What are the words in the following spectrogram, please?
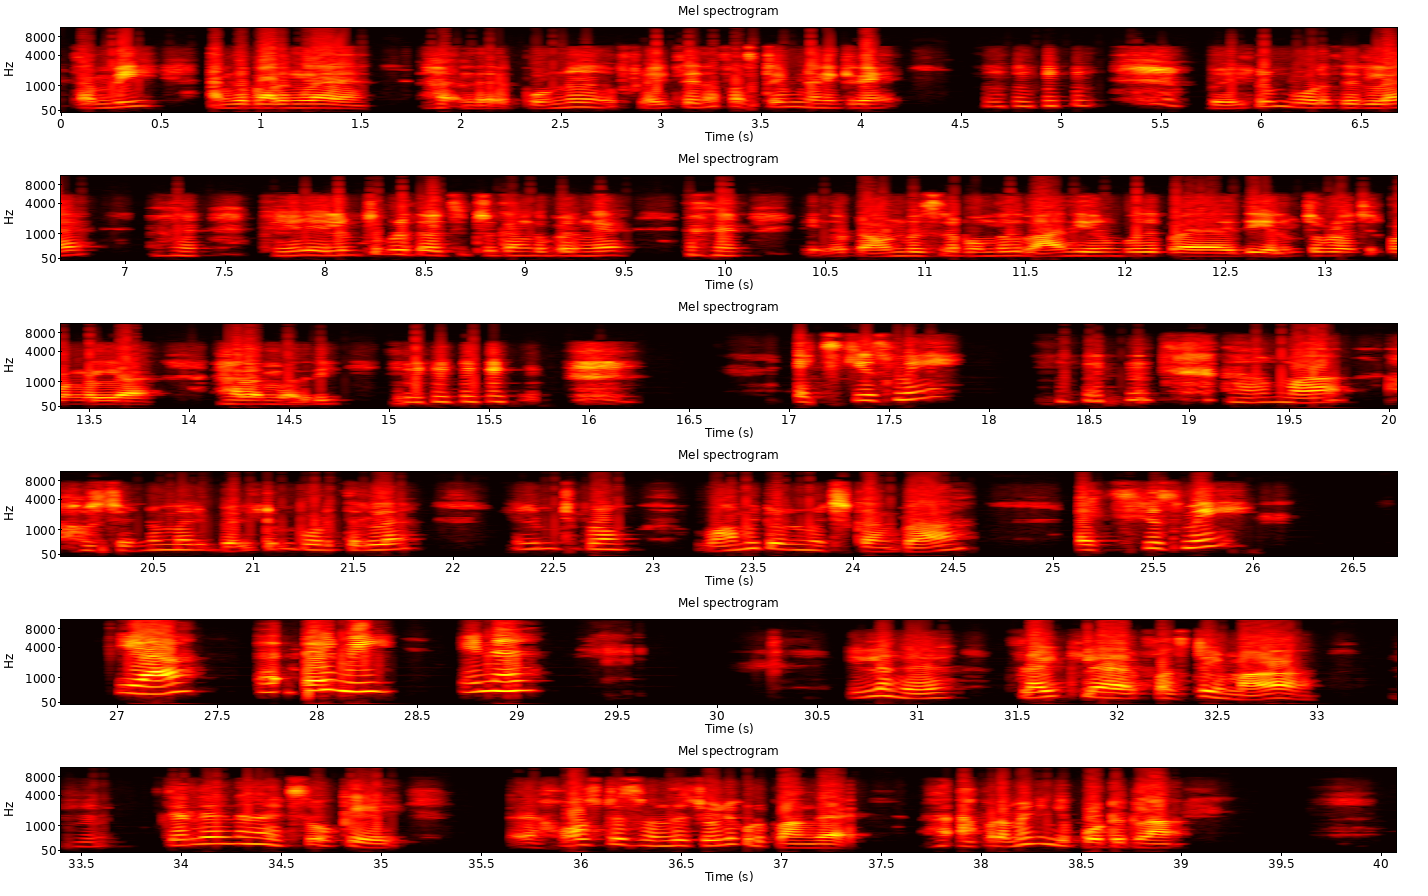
தம்பி அங்க பாருங்களேன் அந்த பொண்ணு ஃபிளைட்ல தான் ஃபர்ஸ்ட் டைம் நினைக்கிறேன். பெல்ட்டும் போட தெரியல. கையில எலுமிச்சை பழத்தை வச்சிட்டு இருக்காங்க பாருங்க. ஏதோ டவுன் பஸ்ல போகும்போது வாந்தி வரும்போது இது எலுமிச்சை பழம் வச்சிருப்பாங்கல்ல அத மாதிரி. எக்ஸ்கியூஸ் மீ ஆமா அவர் சொன்ன மாதிரி பெல்ட்டும் போட தெரியல எலுமிச்சப்பழம் வாமிட் வரும்னு வச்சிருக்காங்களா? Excuse me yeah tell me என்ன? இல்லங்க ஃப்ளைட்ல ஃபர்ஸ்ட் டைமா தெரியலனா இட்ஸ் ஓகே ஹாஸ்டஸ் வந்து சொல்லி கொடுப்பாங்க. அப்புறமே நீங்க போட்டுக்கலாம்.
